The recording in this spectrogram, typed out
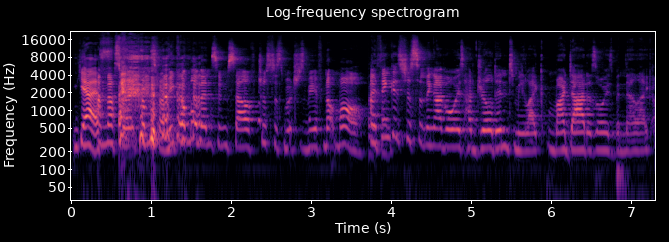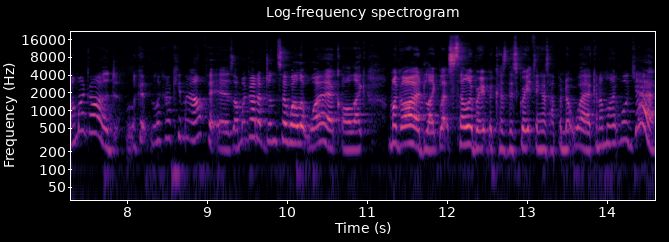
Yes. And that's where it comes from. He compliments himself just as much as me, if not more. I think it's just something I've always had drilled into me. Like my dad has always been there, like, oh my god, look at look how cute my outfit is. Oh my god, I've done so well at work. Or like, oh my god, like let's celebrate because this great thing has happened at work. And I'm like, well, yeah,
